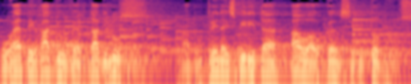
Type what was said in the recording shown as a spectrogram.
Web Rádio Verdade e Luz, a doutrina espírita ao alcance de todos.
